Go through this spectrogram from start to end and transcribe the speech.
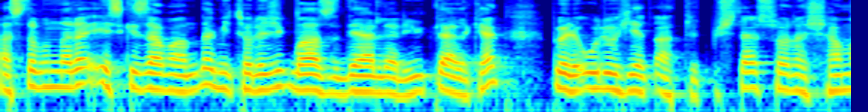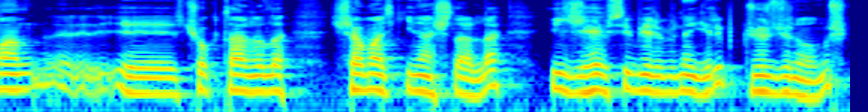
Aslında bunlara eski zamanda mitolojik bazı değerler yüklerken böyle uluhiyet atfetmişler. Sonra şaman e, e, çok tanrılı şamanik inançlarla iyice hepsi birbirine girip cürcün olmuş.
